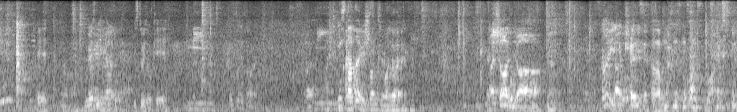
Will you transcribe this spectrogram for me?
Okay, this two is okay. I think it's alright. We started with Sean's wallet. Sean, you are. You are trendsetter. Uh, move, move, move, move, move, move.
